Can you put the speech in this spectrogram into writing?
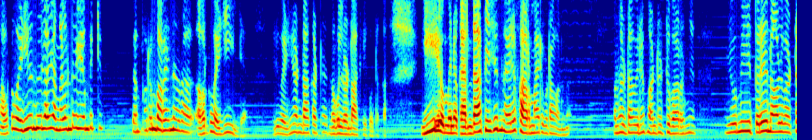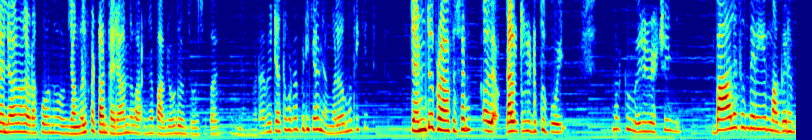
അവർക്ക് വഴിയൊന്നുമില്ല ഞങ്ങൾ എന്ത് ചെയ്യാൻ പറ്റും? മെമ്പറും പറയുന്നത് അവർക്ക് വഴിയില്ല. ഒരു വഴി ഉണ്ടാക്കട്ടെ എന്തെങ്കിലും ഉണ്ടാക്കി കൊടുക്കാം. ഈ പിന്നെ കറണ്ട് ഓഫീസിൽ നിന്ന് വരെ സാർമാർ ഇവിടെ വന്ന്. എന്നിട്ട് അവർ കണ്ടിട്ട് പറഞ്ഞ് യോമി ഇത്രയും നാൾ വെട്ടമില്ലാതെ കിടക്കുമെന്ന് ഞങ്ങൾ വെട്ടാൻ തരാമെന്ന് പറഞ്ഞപ്പോൾ അവരോട് ചോദിച്ചപ്പോൾ ഞങ്ങളുടെ വീറ്റത്ത് കൂടെ പിടിക്കാം ഞങ്ങൾ സമ്മതിക്കും. രണ്ട് പ്രാവശ്യം കളക്ടറെടുത്ത് കളക്ടറുടെ പോയി. നമുക്ക് ഒരു രക്ഷയില്ല. ബാലസുന്ദരിയും മകനും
